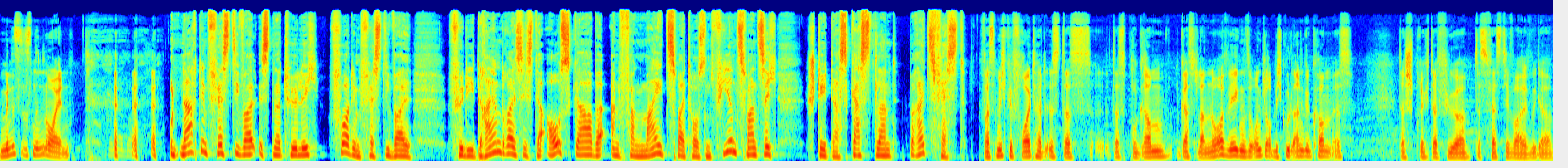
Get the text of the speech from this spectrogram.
mindestens eine 9. Und nach dem Festival ist natürlich vor dem Festival. Für die 33. Ausgabe Anfang Mai 2024 steht das Gastland bereits fest. Was mich gefreut hat, ist, dass das Programm Gastland Norwegen so unglaublich gut angekommen ist. Das spricht dafür, das Festival wieder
